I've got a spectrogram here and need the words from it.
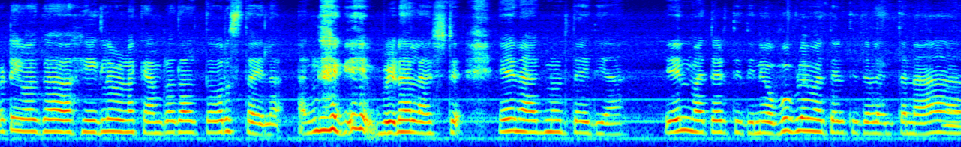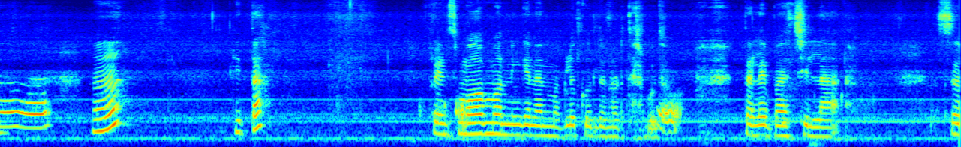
ಬಟ್ ಇವಾಗ ಈಗಲೇ ಇವಳನ್ನ ಕ್ಯಾಮ್ರಾದಲ್ಲಿ ತೋರಿಸ್ತಾ ಇಲ್ಲ. ಹಂಗಾಗಿ ಬಿಡಲ್ಲ ಅಷ್ಟೇ. ಏನಾಗಿ ನೋಡ್ತಾ ಇದೀಯಾ? ಏನು ಮಾತಾಡ್ತಿದ್ದೀನಿ? ಒಬ್ಬೊಬ್ಬಳೇ ಮಾತಾಡ್ತಿದ್ದಾಳೆ ಅಂತನಾ? ಹಾಂ? ಇತ್ತ ಫ್ರೆಂಡ್ಸ್ ಮಾರ್ ಮಾರ್ನಿಂಗೆ ನನ್ನ ಮಗಳ ಕೂದಲು ನೋಡ್ತಾ ಇರ್ಬೋದು. ತಲೆ ಬಾಚಿಲ್ಲ. ಸೊ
